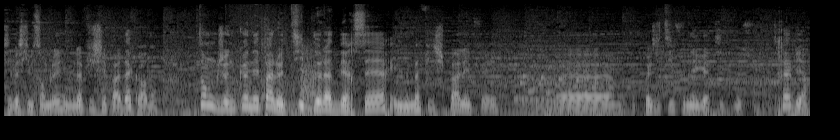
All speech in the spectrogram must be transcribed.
C'est bien ce me semblait, il me l'affichait pas. D'accord, donc. Tant que je ne connais pas le type de l'adversaire, il ne m'affiche pas l'effet euh, positif ou négatif dessus. Très bien.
